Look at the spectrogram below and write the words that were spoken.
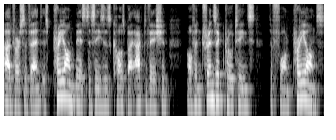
adverse event is prion based diseases caused by activation of intrinsic proteins to form prions.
